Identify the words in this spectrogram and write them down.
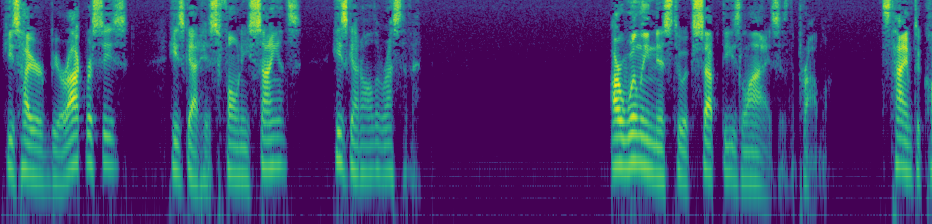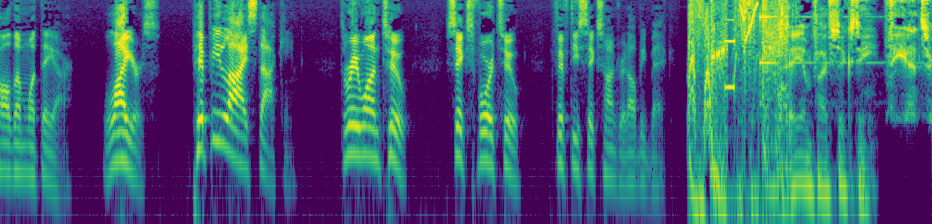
He's hired bureaucracies, he's got his phony science, he's got all the rest of it. Our willingness to accept these lies is the problem. It's time to call them what they are liars. Pippi lie stocking. 312 642 5600. I'll be back. AM 560. The answer.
